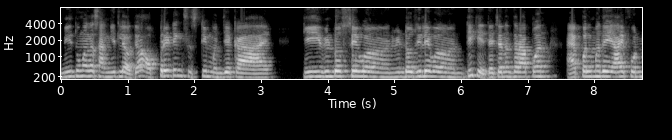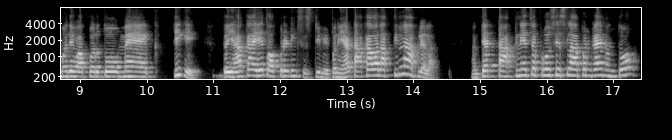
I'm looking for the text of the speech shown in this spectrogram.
मी तुम्हाला सांगितल्या होत्या ऑपरेटिंग सिस्टीम म्हणजे काय? की विंडोज सेवन विंडोज इलेव्हन ठीक आहे. त्याच्यानंतर आपण ऍपलमध्ये आयफोनमध्ये वापरतो मॅक ठीक आहे. तर ह्या काय आहेत? ऑपरेटिंग सिस्टीम आहे. पण ह्या टाकाव्या लागतील ना आपल्याला. आणि त्या टाकण्याच्या प्रोसेसला आपण काय म्हणतो?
